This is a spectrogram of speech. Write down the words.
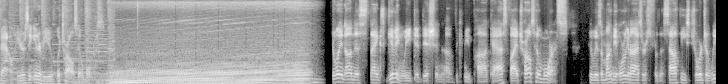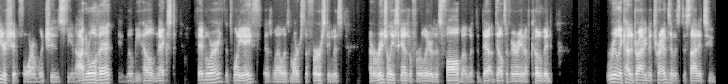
Now, here's the interview with Charles Hill Morris. Joined on this Thanksgiving week edition of the Commute Podcast by Charles Hill Morris, who is among the organizers for the Southeast Georgia Leadership Forum, which is the inaugural event. It will be held next February the 28th, as well as March the 1st. It was originally scheduled for earlier this fall, but with the de- Delta variant of COVID really kind of driving the trends, it was decided to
